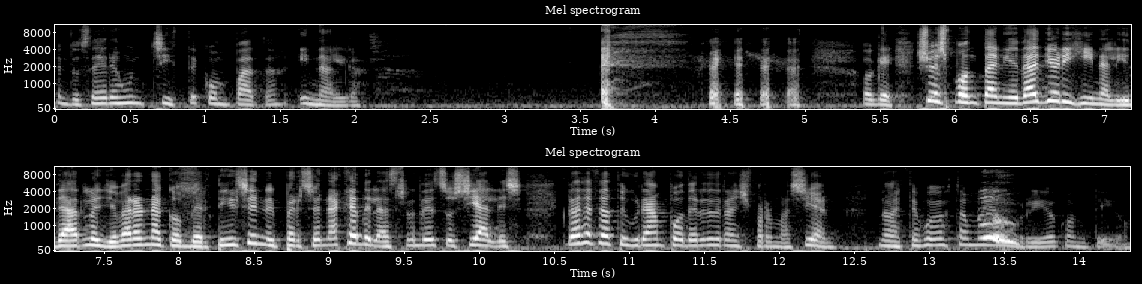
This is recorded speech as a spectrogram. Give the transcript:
entonces eres un chiste con patas y nalgas. ok, su espontaneidad y originalidad lo llevaron a convertirse en el personaje de las redes sociales gracias a tu gran poder de transformación. No, este juego está muy aburrido contigo.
